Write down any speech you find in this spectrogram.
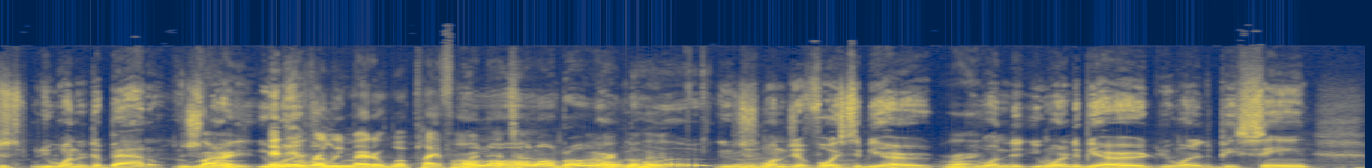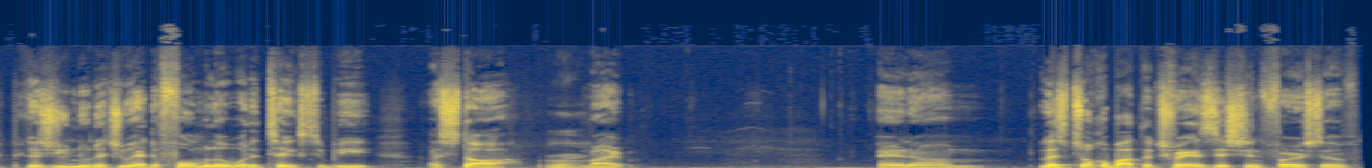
Just you wanted to battle. You Right. wanted- It you didn't really matter what platform. Hold on, hold on, bro. All right, Hold go on, ahead. on. You just wanted your voice to be heard. Right. You wanted you wanted to be heard. You wanted to be seen because you knew that you had the formula of what it takes to be a star. Right. Right. And um, let's talk about the transition first. Of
